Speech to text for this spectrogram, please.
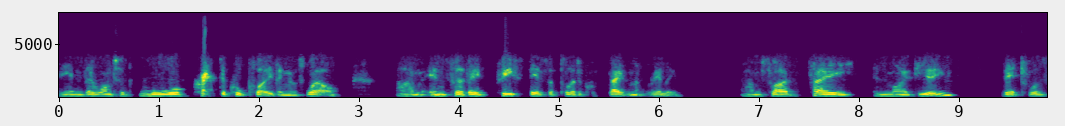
and they wanted more practical clothing as well. Um, and so they dressed as a political statement, really. Um, so I'd say, in my view, that was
